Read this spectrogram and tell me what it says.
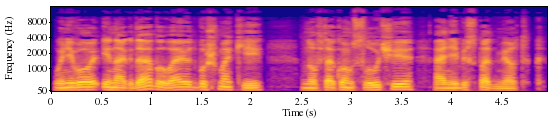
У него иногда бывают башмаки, но в таком случае они без подметок.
